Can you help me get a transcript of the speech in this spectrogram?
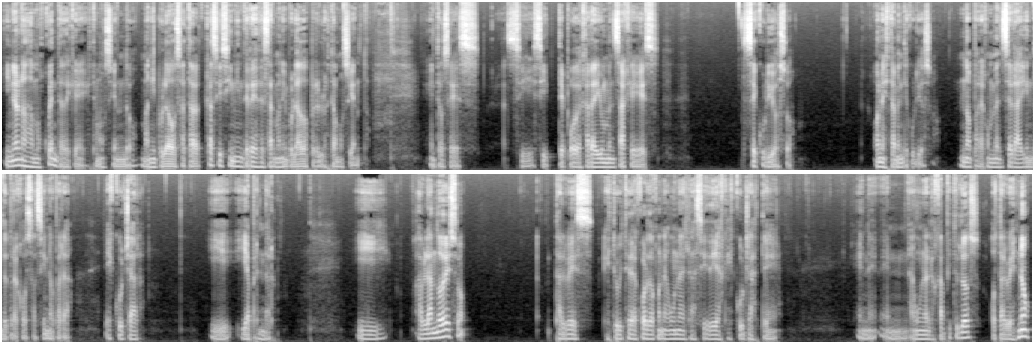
Y no nos damos cuenta de que estamos siendo manipulados hasta casi sin interés de ser manipulados, pero lo estamos siendo. Entonces, si, si te puedo dejar ahí un mensaje es, sé curioso, honestamente curioso, no para convencer a alguien de otra cosa, sino para escuchar y, aprender. Y hablando de eso, tal vez estuviste de acuerdo con alguna de las ideas que escuchaste en, en alguno de los capítulos, o tal vez no.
